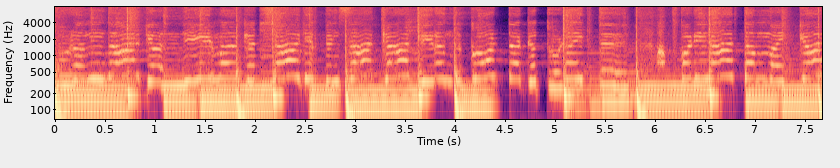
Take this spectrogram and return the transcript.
புறந்தார்கள் நீர்மல்கச் சாகிப்பின் சாக்கா திறந்து கோட்டக துடைத்து அப்படி நான் தம்மை காத்த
